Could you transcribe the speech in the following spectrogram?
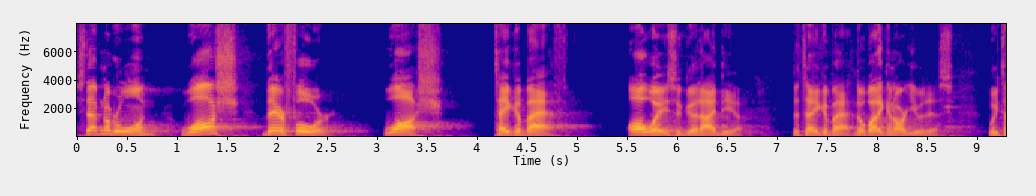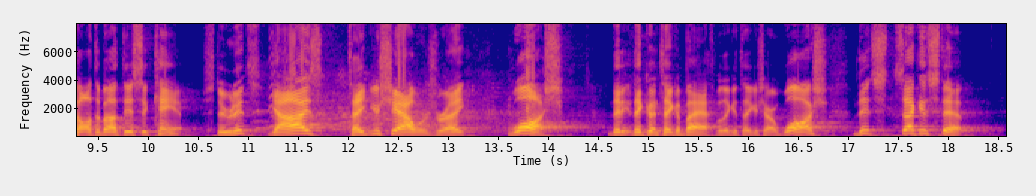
step number one wash, therefore, wash, take a bath. Always a good idea to take a bath. Nobody can argue with this. We talked about this at camp. Students, guys, take your showers, right? Wash. They, they couldn't take a bath, but they could take a shower. Wash. This second step,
